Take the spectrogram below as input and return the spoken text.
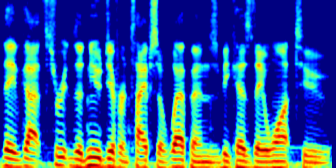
they've got through the new different types of weapons because they want to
